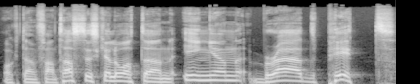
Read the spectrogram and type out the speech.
och den fantastiska låten Ingen Brad Pitt.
